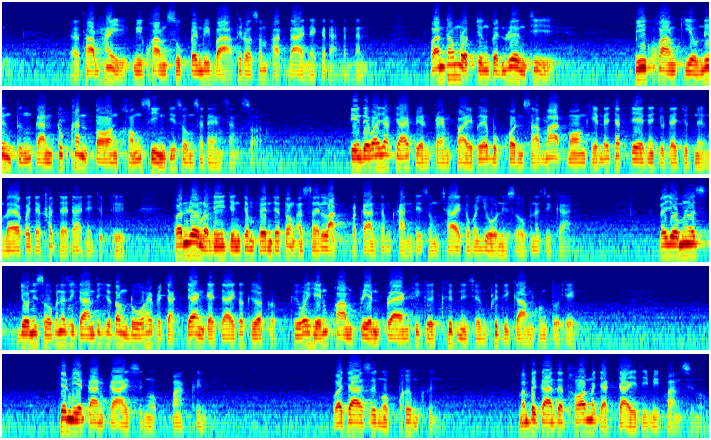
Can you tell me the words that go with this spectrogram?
ทำให้มีความสุขเป็นวิบากที่เราสัมผัสได้ในขณะนั้นๆเพราะทั้งหมดจึงเป็นเรื่องที่มีความเกี่ยวเนื่องถึงกันทุกขั้นตอนของสิ่งที่ทรงแสดงสั่งสอน เพียงแต่ว่ายักย้ายเปลี่ยนแปลงไป เพื่อให้บุคคลสามารถมองเห็นได้ชัดเจนในจุดใดจุดหนึ่ง แล้วก็จะเข้าใจได้ในจุดอื่น เพราะเรื่องเหล่านี้จึงจำเป็นจะต้องอาศัยหลักประการสำคัญที่ทรงใช้กรรมโยนิโสปนสิการและโยมโยนิโสปนสิการที่จะต้องดูให้ประจักษ์แจ้งแก่ใจก็คือคือว่าเห็นความเปลี่ยนแปลงที่เกิดขึ้นในเชิงพฤติกรรมของตัวเอง เช่นมีอาการกายสงบมากขึ้น วาจาสงบเพิ่มขึ้น มันเป็นการสะท้อนมาจากใจที่มีความสงบ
